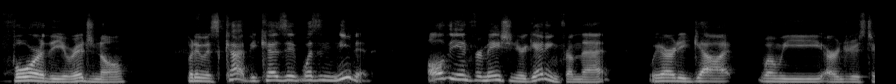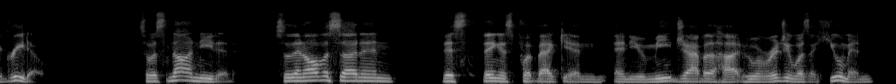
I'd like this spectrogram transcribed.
for the original, but it was cut because it wasn't needed. All the information you're getting from that, we already got when we are introduced to Greedo. So it's not needed. So then all of a sudden, this thing is put back in, and you meet Jabba the Hutt, who originally was a human,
